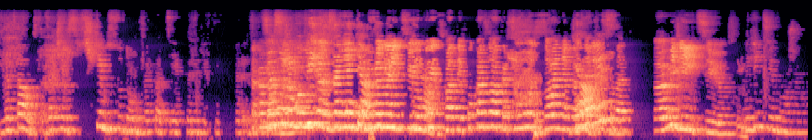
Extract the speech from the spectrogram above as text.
зверталися? Зачем з чим судом звертатися, як перевірки? Так, а ми можемо самовільне вже заняття, в міліцію заняття. визвати, показати, що ось зайнята Як? Визвати, е, міліцію. Міліцію можемо.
